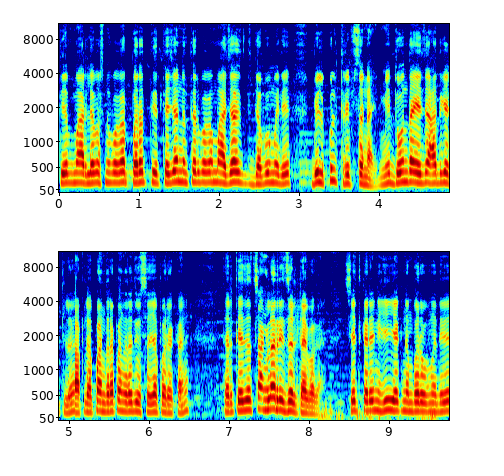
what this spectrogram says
ते मारल्यापासून बघा परत ते त्याच्यानंतर बघा माझ्या डबूमध्ये बिलकुल थ्रिप्स नाही. मी दोनदा याचा हात घेतलं आपल्या पंधरा पंधरा दिवसाच्या फरकाने. तर त्याचा चांगला रिझल्ट आहे बघा. शेतकऱ्यांनी ही एक नंबरमध्ये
